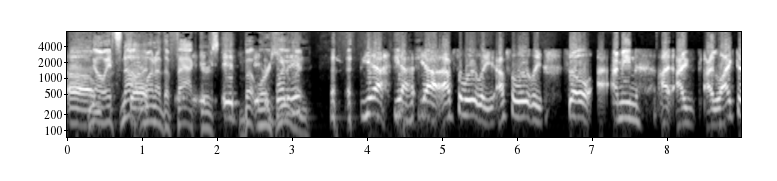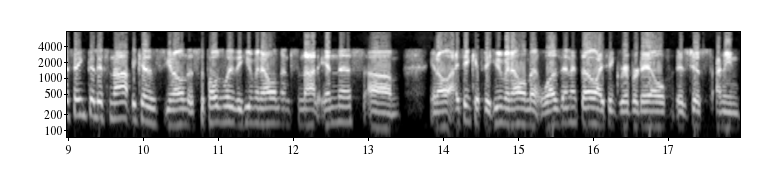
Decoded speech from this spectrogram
Um, no, it's not one of the factors, it, it, but we're human. yeah, yeah, yeah, absolutely, absolutely. So, I mean, I, I I like to think that it's not because you know the, supposedly the human element's not in this. Um, you know, I think if the human element was in it, though, I think Riverdale is just. I mean,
